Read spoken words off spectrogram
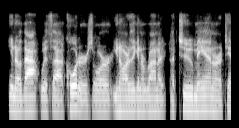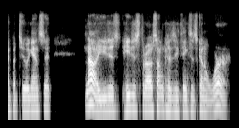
you know, that with uh, quarters or, you know, are they going to run a, a two man or a Tampa two against it? No, you just he just throws something because he thinks it's going to work.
